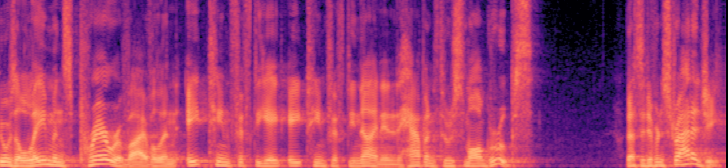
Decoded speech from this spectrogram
There was a layman's prayer revival in 1858, 1859, and it happened through small groups. That's a different strategy.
